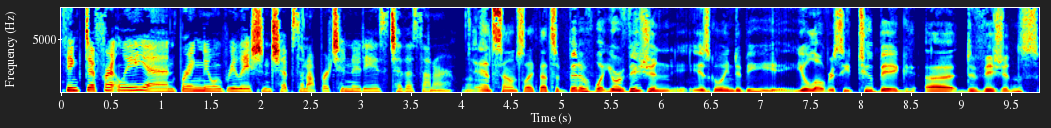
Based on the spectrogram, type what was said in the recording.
think differently and bring new relationships and opportunities to the center. And it sounds like that's a bit of what your vision is going to be. You'll oversee two big uh, divisions.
